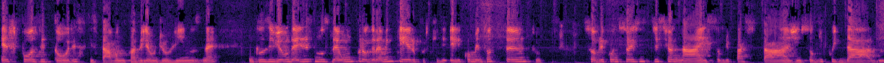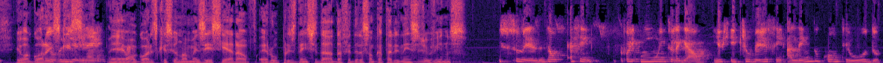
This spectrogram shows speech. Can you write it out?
expositores que estavam no pavilhão de ovinos, né? Inclusive um deles nos deu um programa inteiro porque ele comentou tanto sobre condições nutricionais, sobre pastagem, sobre cuidados. Eu agora esqueci. Genética. É, eu agora esqueci o nome, mas esse era, era o presidente da, da Federação Catarinense de Ovinos. Isso mesmo. Então, assim, foi muito legal. E, e que eu vejo assim, além do conteúdo,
